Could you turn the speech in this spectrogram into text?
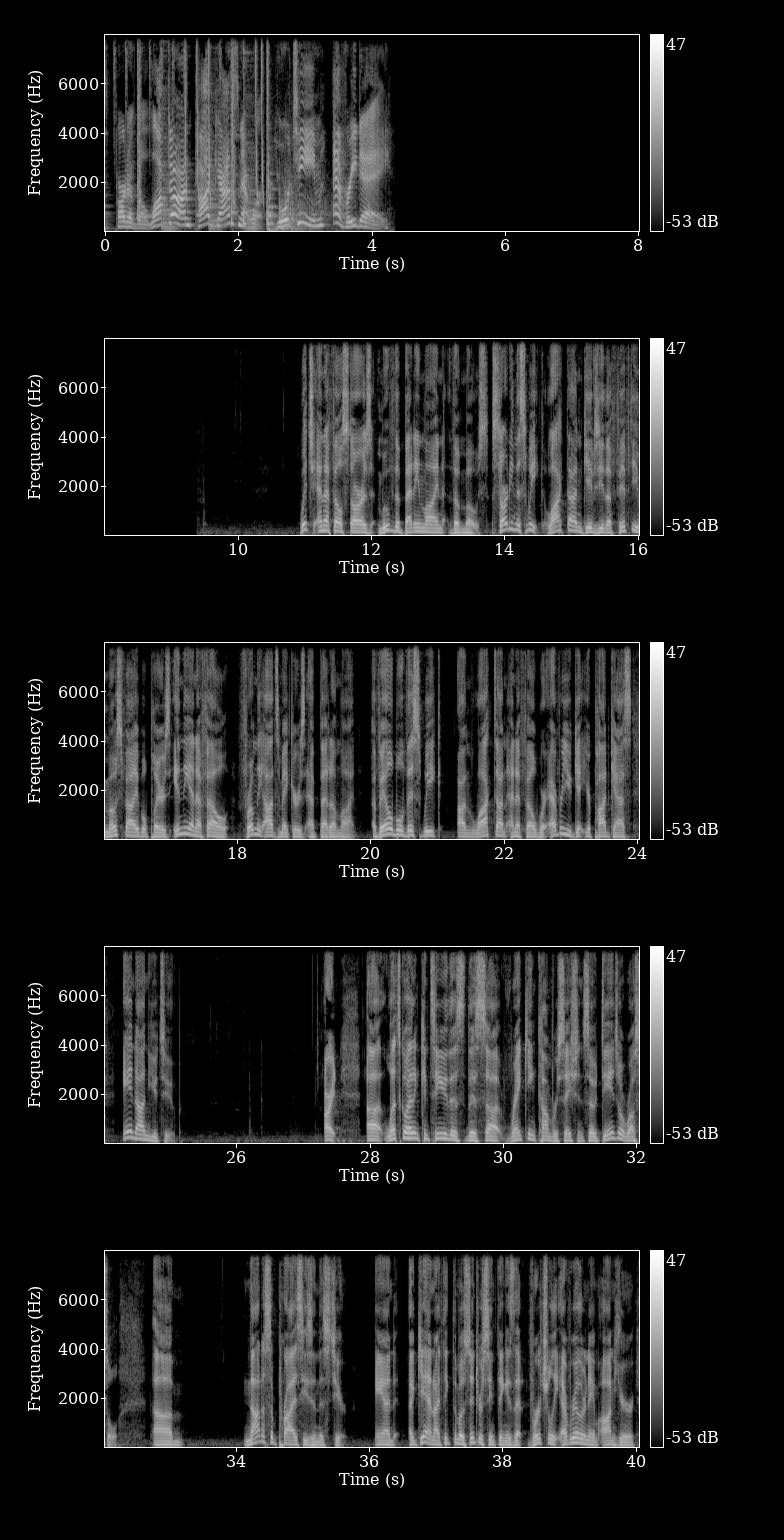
Part of the Locked On Podcast Network. Your team every day. Which NFL stars move the betting line the most? Starting this week, Locked On gives you the 50 most valuable players in the NFL from the odds makers at BetOnline. Available this week on Locked On NFL, wherever you get your podcasts and on YouTube. All right, uh, let's go ahead and continue this this uh, ranking conversation. So, D'Angelo Russell, um, not a surprise he's in this tier. And again, I think the most interesting thing is that virtually every other name on here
